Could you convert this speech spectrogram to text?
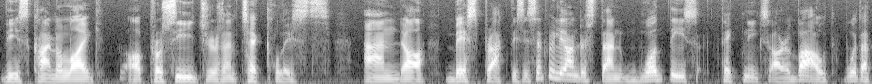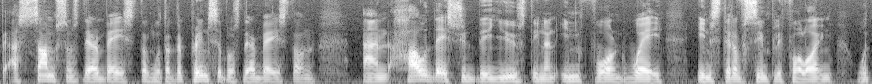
these kind of like uh, procedures and checklists and uh, best practices and really understand what these techniques are about, what are the assumptions they're based on, what are the principles they're based on, and how they should be used in an informed way instead of simply following what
